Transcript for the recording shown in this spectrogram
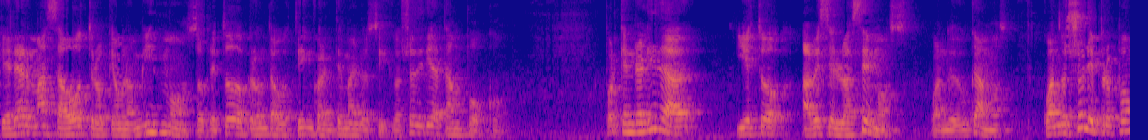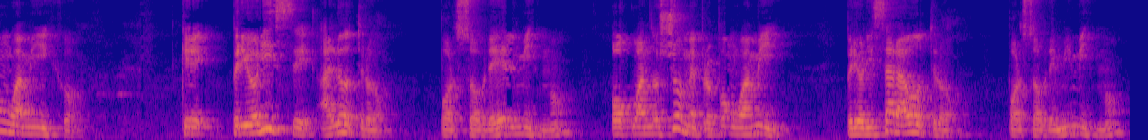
querer más a otro que a uno mismo? Sobre todo, pregunta Agustín con el tema de los hijos. Yo diría tampoco. Porque en realidad, y esto a veces lo hacemos cuando educamos, cuando yo le propongo a mi hijo que priorice al otro por sobre él mismo, o cuando yo me propongo a mí priorizar a otro por sobre mí mismo,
